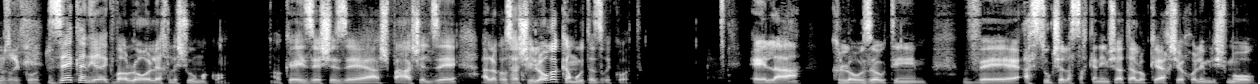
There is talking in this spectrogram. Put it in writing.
25-30 זריקות. זה כנראה כבר לא הולך לשום מקום. אוקיי? זה שזה, ההשפעה של זה על הכדורסל, שהיא לא רק כמות הזריקות, אלא קלוזאוטים, והסוג של השחקנים שאתה לוקח, שיכולים לשמור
